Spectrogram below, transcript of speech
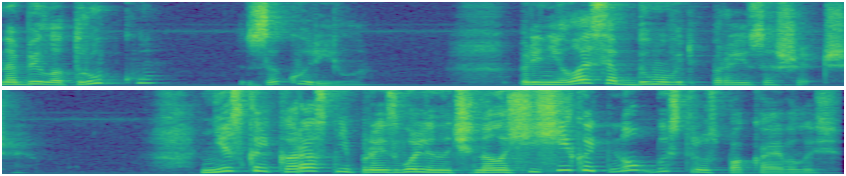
Набила трубку, закурила. Принялась обдумывать произошедшее. Несколько раз непроизвольно начинала хихикать, но быстро успокаивалась.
